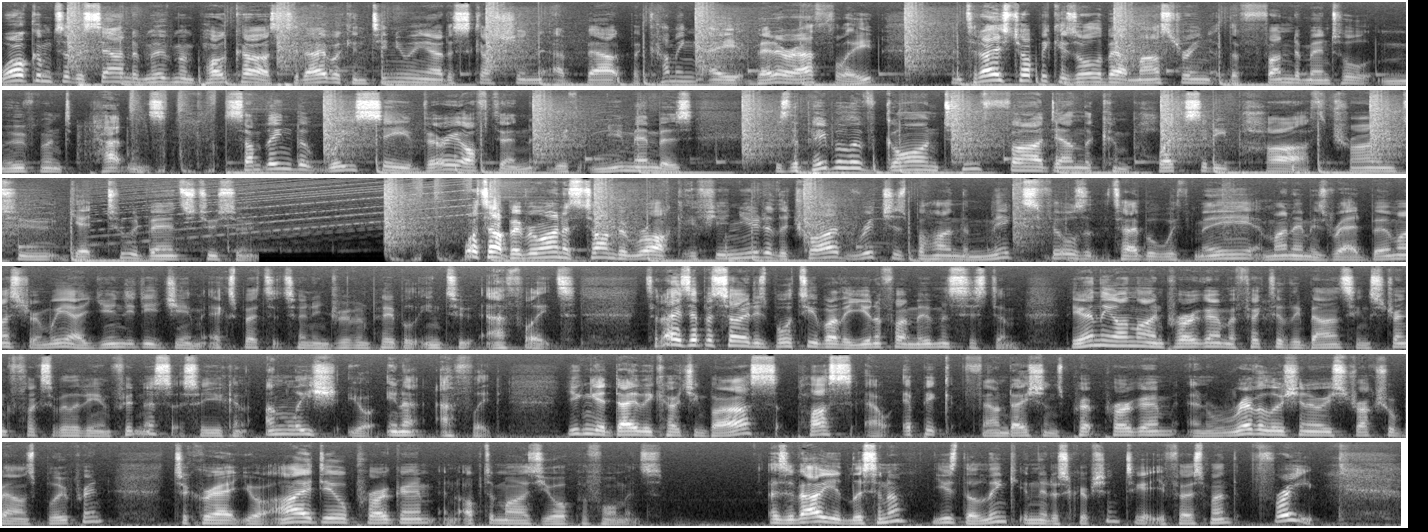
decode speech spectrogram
Welcome to the Sound of Movement podcast. Today we're continuing our discussion about becoming a better athlete. And today's topic is all about mastering the fundamental movement patterns. Something that we see very often with new members is that people have gone too far down the complexity path, trying to get too advanced too soon. What's up, everyone? It's time to rock. If you're new to the tribe, Rich is behind the mix. Phil's at the table with me. My name is Rad Burmeister, and we are Unity Gym, experts at turning driven people into athletes. Today's episode is brought to you by the Unity Movement System, the only online program effectively balancing strength, flexibility, and fitness so you can unleash your inner athlete. You can get daily coaching by us, plus our epic Foundations Prep program and revolutionary structural balance blueprint to create your ideal program and optimize your performance. As a valued listener, use the link in the description to get your first month free.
